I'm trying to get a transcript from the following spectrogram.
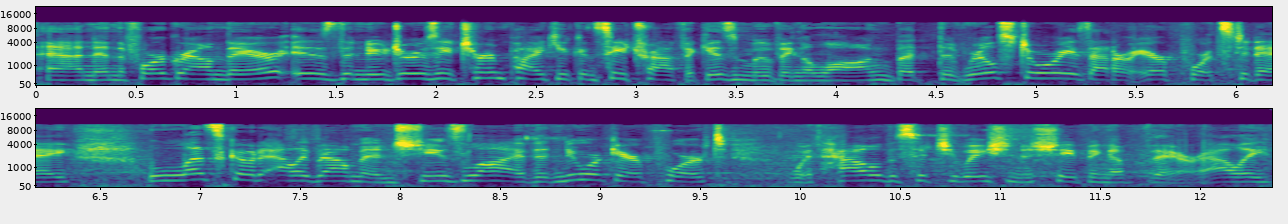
And in the foreground there is the New Jersey Turnpike. You can see traffic is moving along, but the real story is at our airports today. Let's go to Ali Bauman. She's live at Newark Airport with how the situation is shaping up there. Ali.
